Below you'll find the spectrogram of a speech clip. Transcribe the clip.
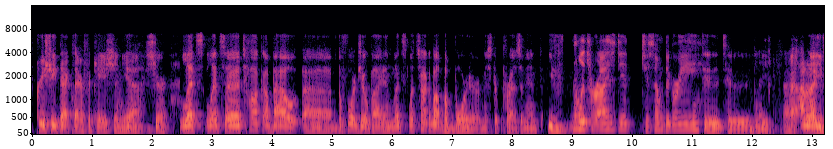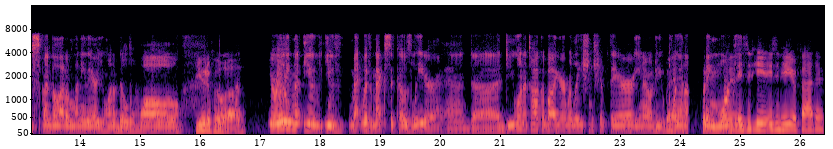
appreciate that clarification. Yeah, sure. Let's let's uh, talk about uh, before Joe Biden. Let's let's talk about the border, Mr. President. You've militarized it to some degree. To to you know, I don't know. You've spent a lot of money there. You want to build a wall. Beautiful wall. You really you've you've met with Mexico's leader, and uh, do you want to talk about your relationship there? You know, do you plan on putting more? Well, isn't he isn't he your father?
